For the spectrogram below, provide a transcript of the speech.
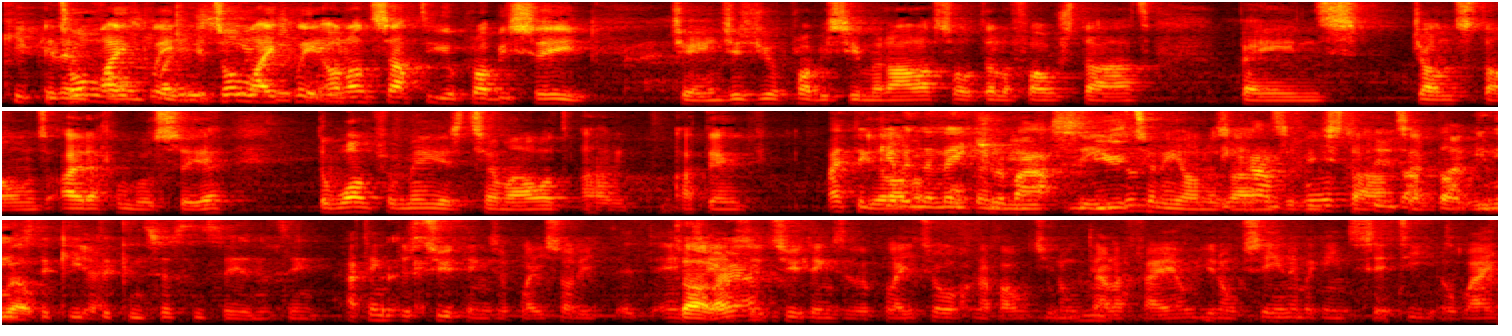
Keep It's your informed unlikely. players. It's unlikely. And on Saturday, you'll probably see changes. You'll probably see Mirallas or Deulofeu start, Baines, John Stones. I reckon we'll see it. The one for me is Tim Howard, and I think. I think given the nature of our season, mutiny on his he hands can't if he do starts that, him. He he needs will. to keep Yeah. the consistency in the team. I think there's two things at play. Sorry, in Sorry, terms yeah. of two things at play. Talking about you know Deulofeu, you know seeing him against City away,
